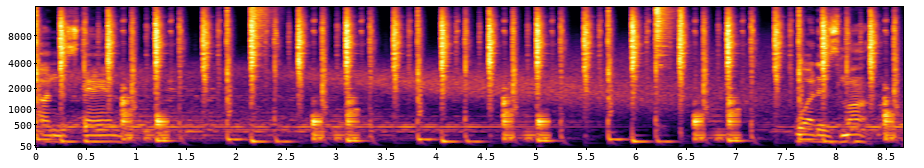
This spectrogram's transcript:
Understand. What is mine?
